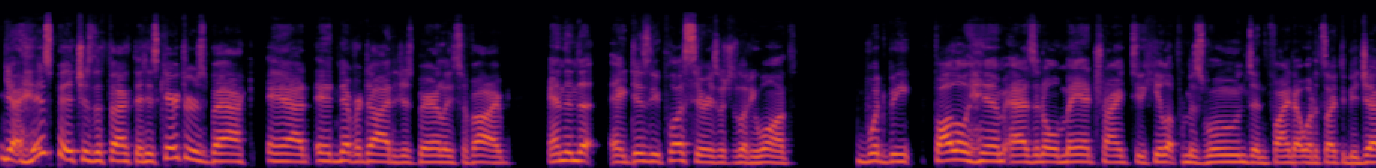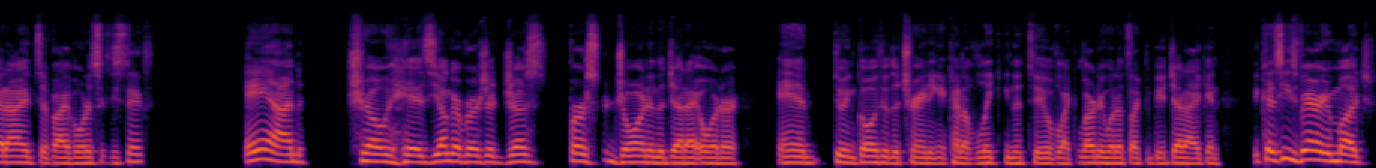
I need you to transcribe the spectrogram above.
Yeah, his pitch is the fact that his character is back and it never died and just barely survived. And then the a Disney Plus series, which is what he wants, would be follow him as an old man trying to heal up from his wounds and find out what it's like to be Jedi and survive Order 66. And show his younger version just first joining the Jedi Order and doing go through the training and kind of linking the two of like learning what it's like to be a Jedi again. Because he's very much,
